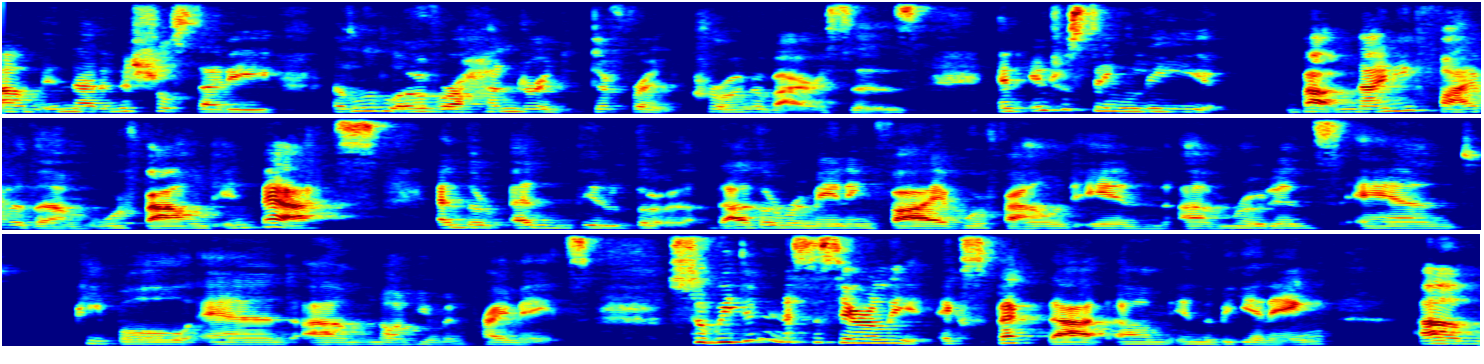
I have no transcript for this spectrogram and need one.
um, in that initial study a little over 100 different coronaviruses. And interestingly, about 95 of them were found in bats, and the and the, the, the other remaining five were found in um, rodents and people and um, non-human primates. So we didn't necessarily expect that um, in the beginning. Um,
